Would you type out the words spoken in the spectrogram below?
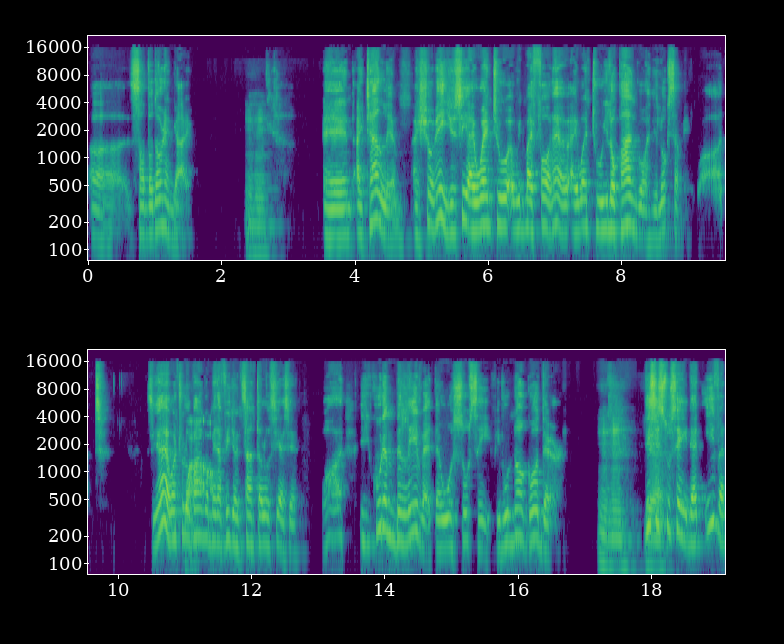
a Salvadorian guy, Mhm. and I tell him, I show him, hey, you see, I went to with my phone. "Hey, I went to Ilopango, and he looks at me, what? So yeah, I went to Ilopango, made a video in Santa Lucia. I said, what? He couldn't believe it. That was so safe. He would not go there. Mhm. This is to say that even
